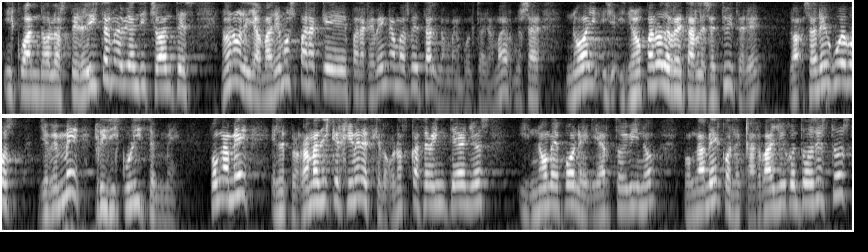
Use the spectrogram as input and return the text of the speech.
Y cuando los periodistas me habían dicho antes, no, no, le llamaremos para que, para que venga más tal, no me han vuelto a llamar, o sea, no hay, y no paro de retarles en Twitter, ¿eh? No, o sea, no hay huevos, llévenme, ridiculícenme. Póngame en el programa de Iker Jiménez, que lo conozco hace 20 años y no me pone ni harto de vino, póngame con el Carballo y con todos estos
